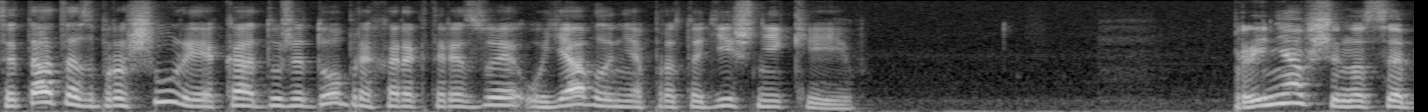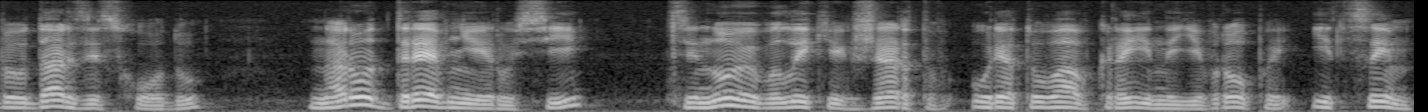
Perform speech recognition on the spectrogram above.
Цитата з брошури, яка дуже добре характеризує уявлення про тодішній Київ. Прийнявши на себе удар зі Сходу, народ Древньої Русі ціною великих жертв урятував країни Європи і цим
